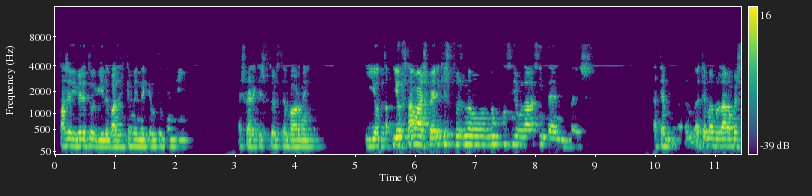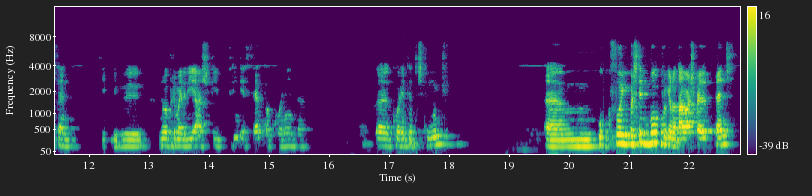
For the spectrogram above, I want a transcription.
estás a viver a tua vida basicamente naquele teu cantinho, à espera que as pessoas te abordem. E eu, eu estava à espera que as pessoas não, não me fossem abordar assim tanto, mas até, até me abordaram bastante. Tive, no meu primeiro dia, acho que tive 37 ou 40, uh, 40 testemunhos um, o que foi bastante bom, porque eu não estava à espera de tantos.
